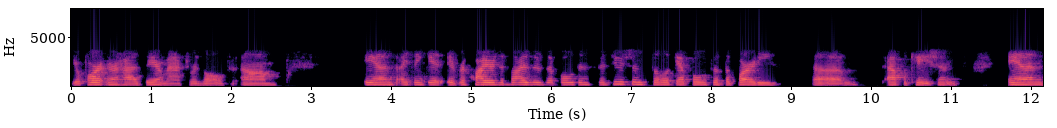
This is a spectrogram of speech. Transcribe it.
your partner has their match result. Um, and I think it, it requires advisors at both institutions to look at both of the parties' um, applications and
